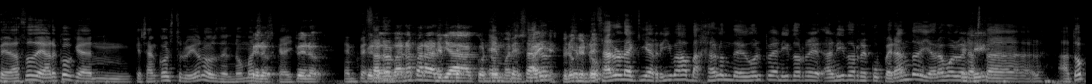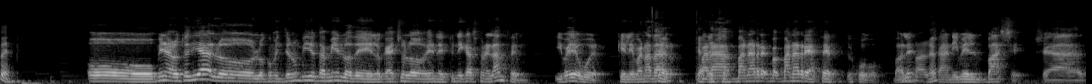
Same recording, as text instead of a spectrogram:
Pedazo de arco que, han, que se han construido los del No Man's Pero, Sky. pero, Empezaron, pero van a parar ya con No Man's Sky. Espero que no. empezaron aquí arriba, bajaron de golpe, han ido, re- han ido recuperando y ahora vuelven Sí, a sí. estar a tope. O, mira, el otro día lo, lo comenté en un vídeo también, lo de lo que ha hecho lo, en Electronic con el Anthem y BioWare, que le van a dar, ¿Qué- qué han van, a, van a rehacer el juego, ¿vale? Vale. O sea, a nivel base. O sea,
